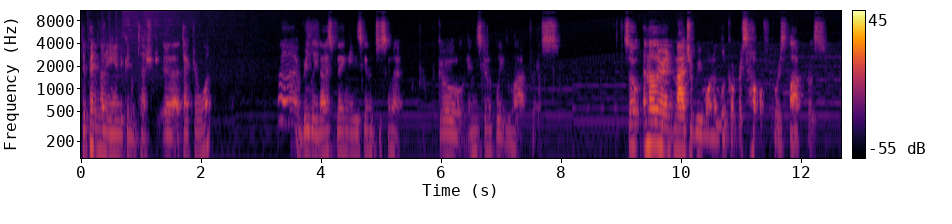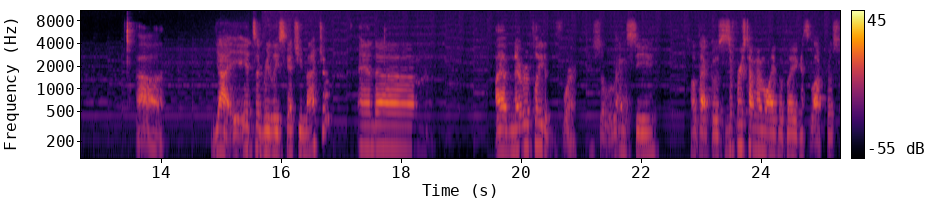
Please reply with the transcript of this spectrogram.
depending on your hand, you can attach, uh, attack turn one. Uh, really nice thing. And he's gonna just gonna go and he's gonna play Lapras. So another matchup we want to look over is, of course, Lapras. Uh, yeah, it's a really sketchy matchup, and um, I have never played it before. So we're gonna see how that goes. It's the first time in my life I play against Lapras.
